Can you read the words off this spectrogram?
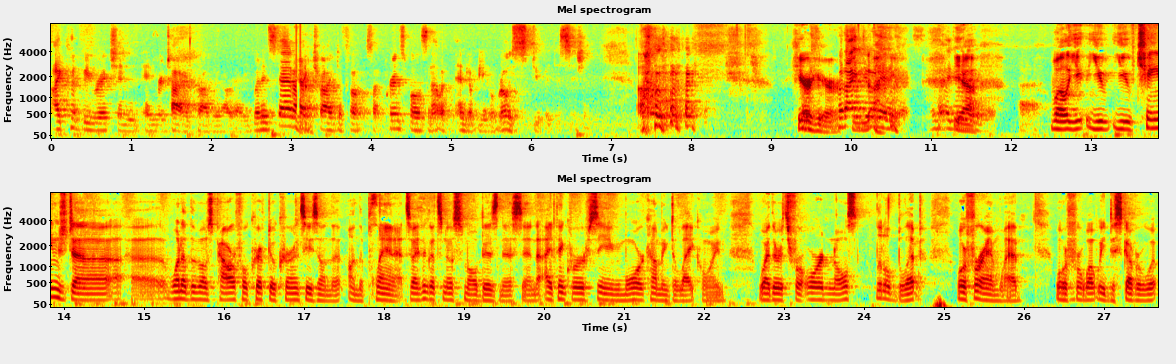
I could be rich and, and retired probably already, but instead yeah. I tried to focus on principles, and that would end up being a really stupid decision. here, here. But I do it anyways. I do yeah. It anyways. Well, you, you you've changed uh, uh, one of the most powerful cryptocurrencies on the on the planet, so I think that's no small business, and I think we're seeing more coming to Litecoin, whether it's for ordinals, little blip, or for MWeb, or for what we discover. What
